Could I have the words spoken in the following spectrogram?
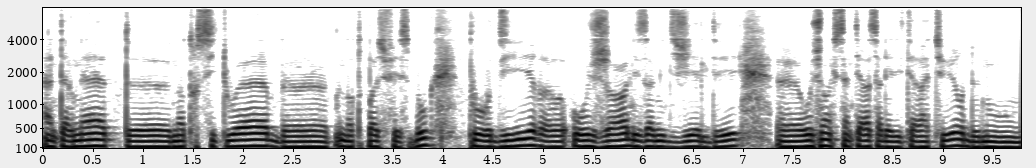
Internet, notre site web, notre page Facebook, pour dire euh, aux gens, les amis du GLD, euh, aux gens qui s'intéressent à la littérature, de nous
